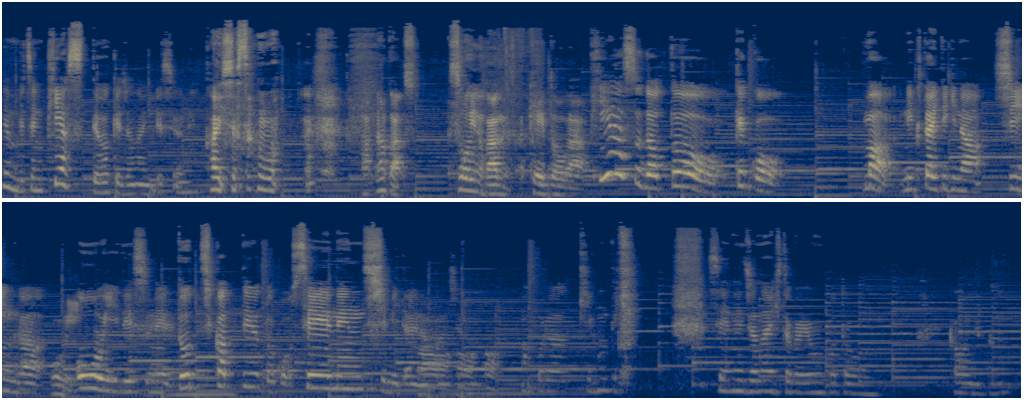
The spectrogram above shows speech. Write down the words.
でも別にピアスってわけじゃないんですよね。会社さんは。あなんか、そそういうのがあるんですか？系統がピアスだと結構、まあ、肉体的なシーンが多い。ですね。どっちかっていうと、こう、青年誌みたいな感じの。あまあ、これは基本的に 青年じゃない人が読むことが多いのかな。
